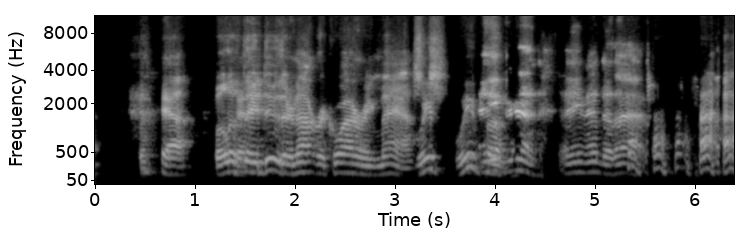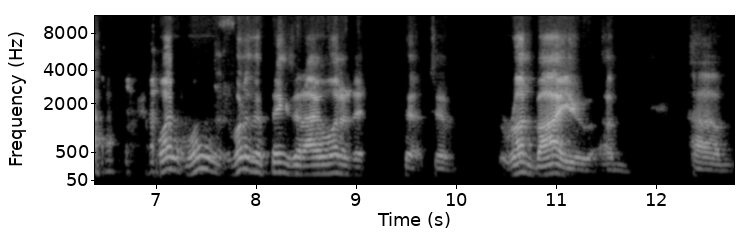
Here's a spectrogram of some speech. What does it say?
Yeah, well, if they do, they're not requiring masks. we've, we've, uh, Amen. Amen to that. one, one, of the, one of the things that I wanted to, to, to run by you um, um,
